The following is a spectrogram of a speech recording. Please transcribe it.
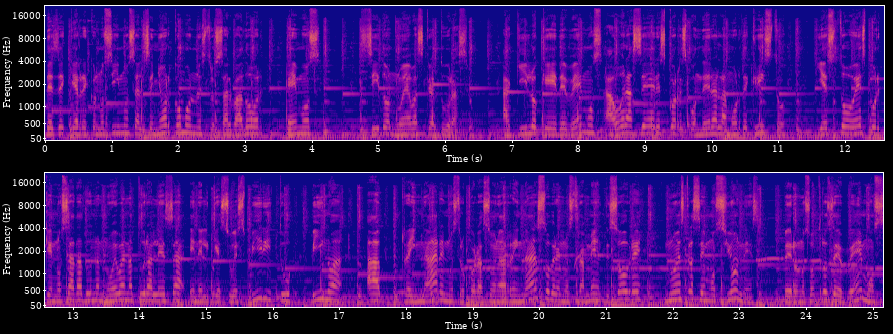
desde que reconocimos al Señor como nuestro Salvador, hemos sido nuevas criaturas. Aquí lo que debemos ahora hacer es corresponder al amor de Cristo y esto es porque nos ha dado una nueva naturaleza en el que su espíritu vino a, a, reinar en nuestro corazón, a reinar sobre nuestra mente, sobre nuestras emociones. Pero nosotros debemos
